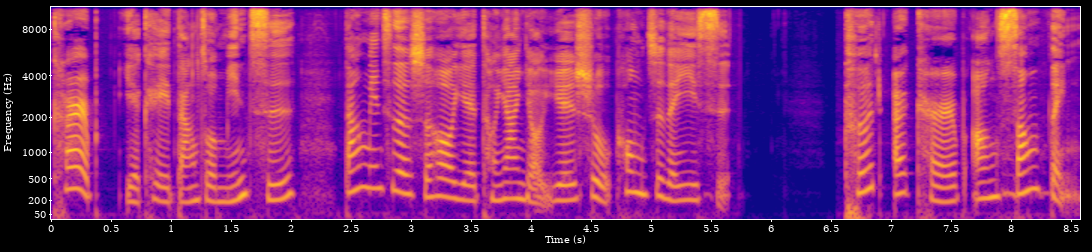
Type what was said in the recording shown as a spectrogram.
curb 也可以当做名词。当名词的时候，也同样有约束、控制的意思。Put a curb on something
